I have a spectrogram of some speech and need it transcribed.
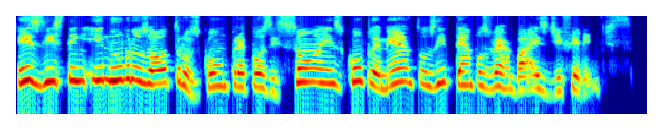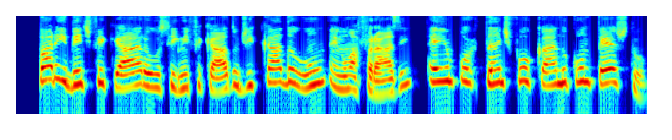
Existem inúmeros outros com preposições, complementos e tempos verbais diferentes. Para identificar o significado de cada um em uma frase, é importante focar no contexto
